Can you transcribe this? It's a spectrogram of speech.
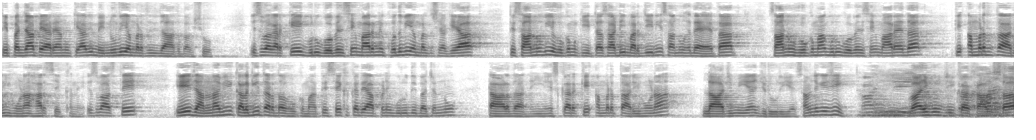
ਤੇ ਪੰਜਾਂ ਪਿਆਰਿਆਂ ਨੂੰ ਕਿਹਾ ਵੀ ਮੈਨੂੰ ਵੀ ਅੰਮ੍ਰਿਤ ਦੀ ਦਾਤ ਬਖਸ਼ੋ। ਇਸ ਵਾ ਕਰਕੇ ਗੁਰੂ ਗੋਬਿੰਦ ਸਿੰਘ ਮਹਾਰਾਜ ਨੇ ਖੁਦ ਵੀ ਅੰਮ੍ਰਿਤ ਛਕਿਆ ਤੇ ਸਾਨੂੰ ਵੀ ਹੁਕਮ ਕੀਤਾ, ਸਾਡੀ ਮਰਜ਼ੀ ਨਹੀਂ, ਸਾਨੂੰ ਹਦਾਇਤ ਆ, ਸਾਨੂੰ ਹੁਕਮ ਆ ਗੁਰੂ ਗੋਬਿੰਦ ਸਿੰਘ ਮਹਾਰਾਜ ਦਾ ਕਿ ਅੰਮ੍ਰਿਤਧਾਰੀ ਹੋਣਾ ਹਰ ਸਿੱਖ ਨੇ। ਇਸ ਵਾਸਤੇ ਇਹ ਜਾਣਨਾ ਵੀ ਕਲਗੀਧਰ ਦਾ ਹੁਕਮ ਆ ਤੇ ਸਿੱਖ ਕਦੇ ਆਪਣੇ ਗੁਰੂ ਦੇ ਬਚਨ ਨੂੰ ਟਾਲਦਾ ਨਹੀਂ ਹੈ। ਇਸ ਕਰਕੇ ਅੰਮ੍ਰਿਤਧਾਰੀ ਹੋਣਾ ਲਾਜ਼ਮੀ ਹੈ ਜ਼ਰੂਰੀ ਹੈ। ਸਮਝ ਗਏ ਜੀ? ਹਾਂਜੀ। ਵਾਹਿਗੁਰੂ ਜੀ ਕਾ ਖਾਲਸਾ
